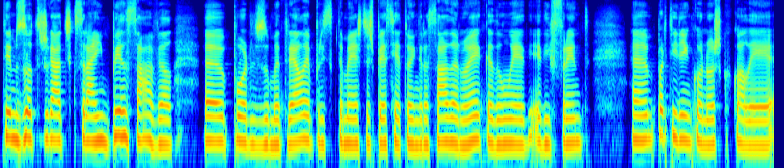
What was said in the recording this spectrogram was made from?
Temos outros gatos que será impensável uh, pôr-lhes uma trela. É por isso que também esta espécie é tão engraçada, não é? Cada um é, é diferente. Uh, partilhem connosco qual é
